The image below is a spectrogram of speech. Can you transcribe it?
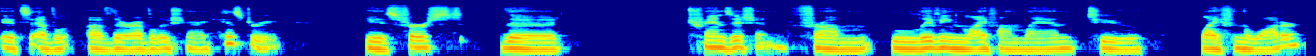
its evol- of their evolutionary history is first the transition from living life on land to life in the water,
